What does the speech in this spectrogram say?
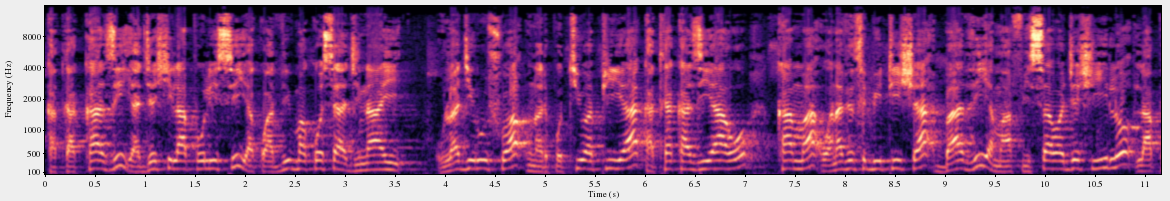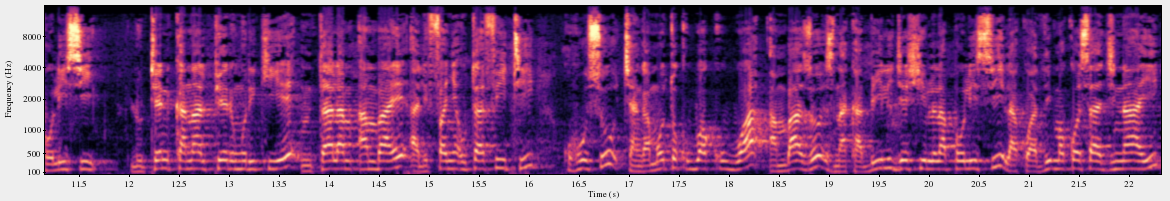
katika kazi ya jeshi la polisi ya kuadhibu makosa ya jinai. Ulaji rushwa unaripotiwa pia katika kazi yao kama wanavyothibitisha baadhi ya maafisa wa jeshi hilo la polisi. Luten Kanal Pierre Murikie, mtaalam ambaye alifanya utafiti kuhusu changamoto kubwa kubwa ambazo zinakabili jeshi la polisi la kuadhibu makosa ya jinai,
